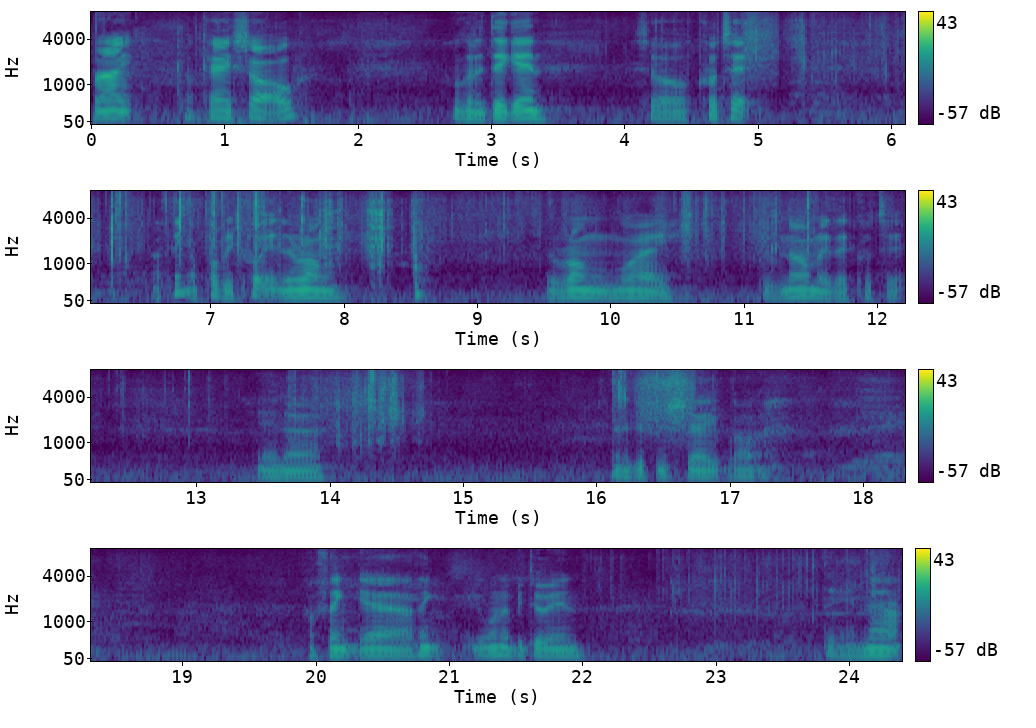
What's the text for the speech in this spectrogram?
Right. Okay, so we're going to dig in. So cut it. I think I probably cut it the wrong the wrong way because normally they cut it in a in a different shape but I think yeah I think you want to be doing doing um, that.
